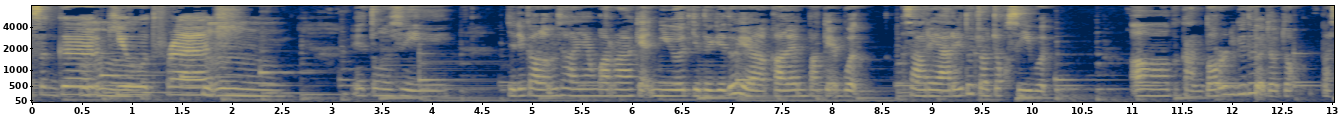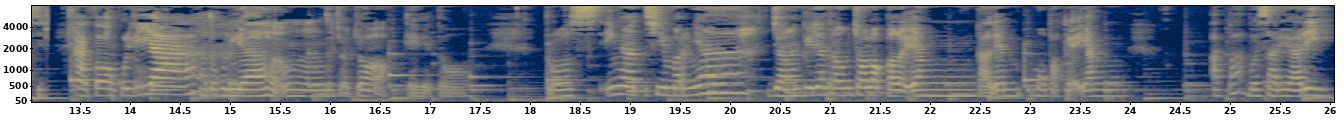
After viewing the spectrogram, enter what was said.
segar, Mm-mm. cute, fresh. Mm-mm. itu sih jadi kalau misalnya yang warna kayak nude gitu-gitu ya kalian pakai buat sehari-hari itu cocok sih buat eh, ke kantor gitu gak cocok. Pasti Atau kuliah. atau kuliah mm, itu cocok kayak gitu. Terus ingat shimmernya jangan pilih yang terlalu mencolok. Kalau yang kalian mau pakai yang apa buat sehari-hari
